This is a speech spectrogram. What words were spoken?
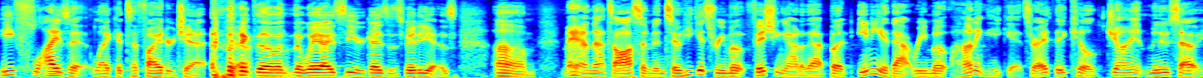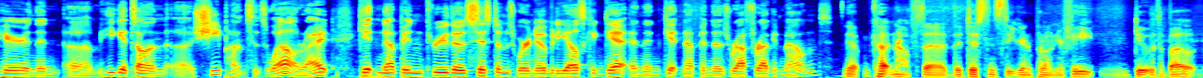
He flies it like it's a fighter jet, like the the way I see your guys' videos. Um, man, that's awesome. And so he gets remote fishing out of that, but any of that remote hunting he gets, right? They kill giant moose out here, and then um, he gets on uh, sheep hunts as well, right? Getting up in through those systems where nobody else can get, and then getting up in those rough, rugged mountains. Yep, cutting off the, the distance that you're going to put on your feet and do it with a boat.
